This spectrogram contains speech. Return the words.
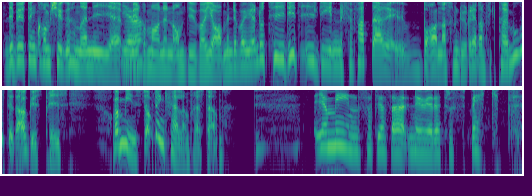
Debuten kom 2009 Ja. med romanen Om du var jag, men det var ju ändå tidigt i din författarbana som du redan fick ta emot ett Augustpris. Vad minns du av den kvällen förresten? Jag minns att jag så här, nu i retrospekt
